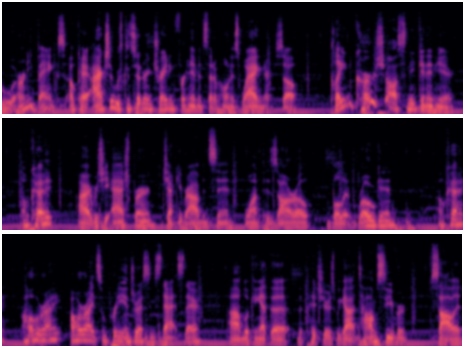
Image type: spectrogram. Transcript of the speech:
ooh, Ernie Banks. Okay, I actually was considering trading for him instead of Honus Wagner. So, Clayton Kershaw sneaking in here. Okay. All right, Richie Ashburn, Jackie Robinson, Juan Pizarro, Bullet Rogan. Okay. All right. All right. Some pretty interesting stats there. Um, looking at the the pitchers, we got Tom Seaver, solid.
